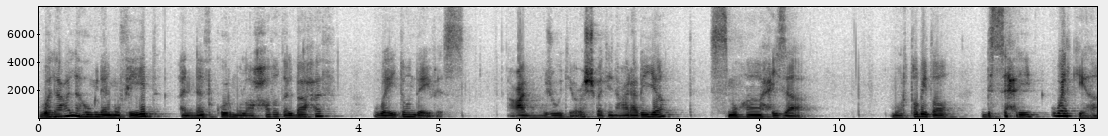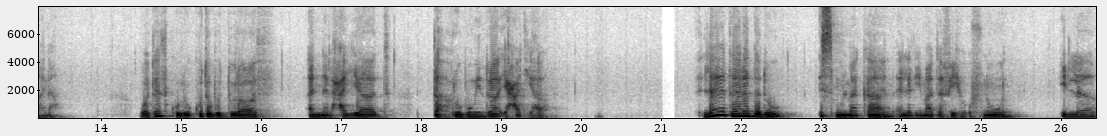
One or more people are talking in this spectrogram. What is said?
ولعله من المفيد أن نذكر ملاحظة الباحث ويتون ديفيس عن وجود عشبة عربية اسمها حذاء مرتبطة بالسحر والكهانة. وتذكر كتب التراث أن الحيات تهرب من رائحتها. لا يتردد اسم المكان الذي مات فيه أفنون إلا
